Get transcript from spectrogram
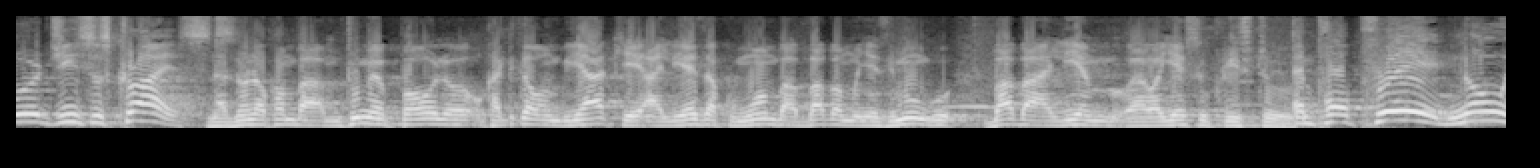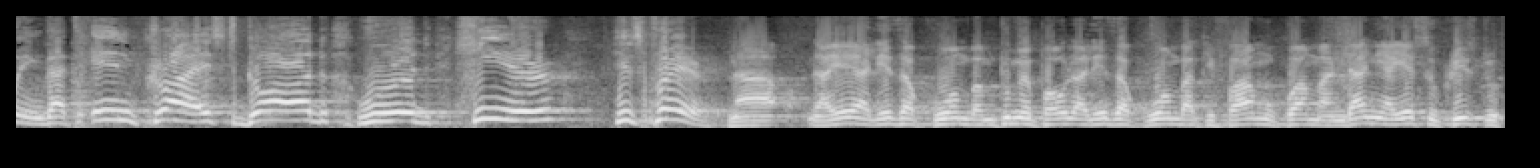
Lord Jesus Christ. Na tunaona kwamba Mtume Paulo katika ombi yake aliweza kumwomba Baba Mwenyezi Mungu, Baba aliye wa Yesu Kristo. And Paul prayed knowing that in Christ God would hear his prayer. na, na yeye aliweza kuomba, mtume Paulo aliweza kuomba akifahamu kwamba ndani ya Yesu Kristo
